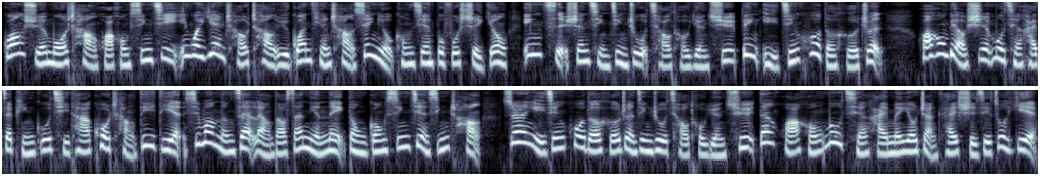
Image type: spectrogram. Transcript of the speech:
光学膜厂华虹星际因为燕巢厂与关田厂现有空间不符使用，因此申请进驻桥头园区，并已经获得核准。华虹表示，目前还在评估其他扩厂地点，希望能在两到三年内动工新建新厂。虽然已经获得核准进入桥头园区，但华虹目前还没有展开实际作业，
